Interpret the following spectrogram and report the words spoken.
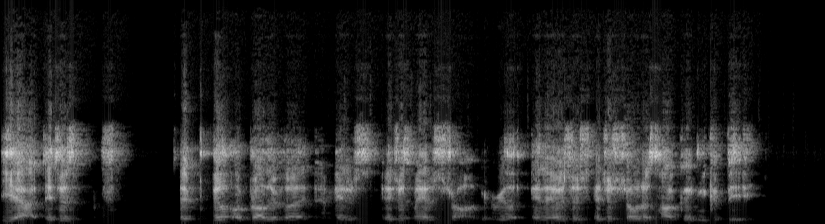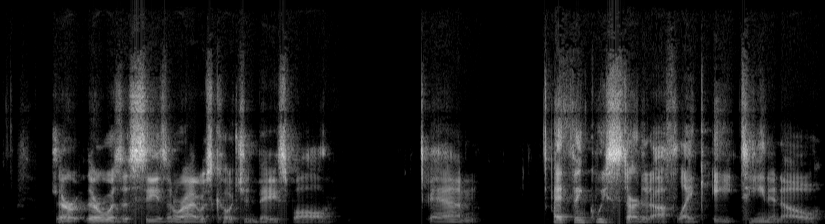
yeah, it just it built a brotherhood and made us. It just made us strong, really, and it was just it just showed us how good we could be there there was a season where I was coaching baseball and I think we started off like 18 and 0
